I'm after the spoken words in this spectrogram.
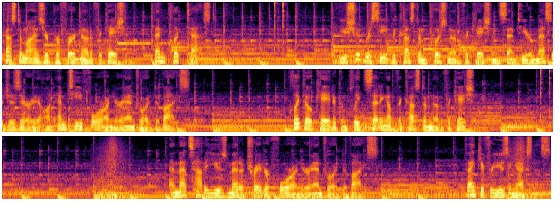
Customize your preferred notification, then click Test. You should receive the custom push notification sent to your messages area on MT4 on your Android device. Click OK to complete setting up the custom notification. And that's how to use MetaTrader 4 on your Android device. Thank you for using Exness.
